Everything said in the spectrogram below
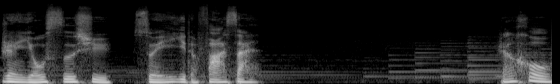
任由思绪随意的发散，然后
